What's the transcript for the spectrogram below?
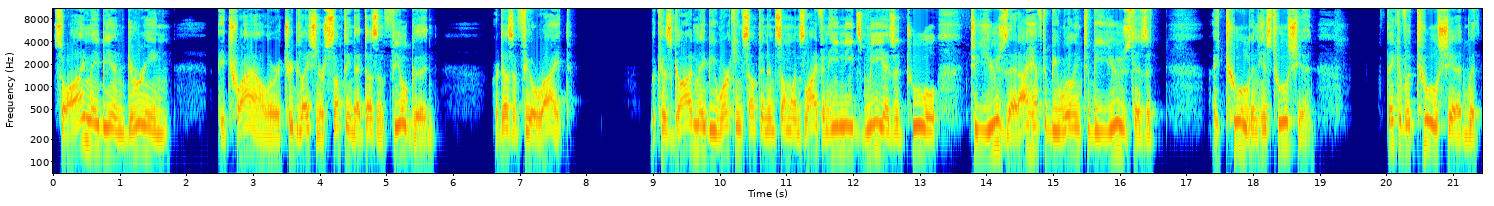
So I may be enduring a trial or a tribulation or something that doesn't feel good or doesn't feel right because God may be working something in someone's life and he needs me as a tool to use that. I have to be willing to be used as a, a tool in his tool shed. Think of a tool shed with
